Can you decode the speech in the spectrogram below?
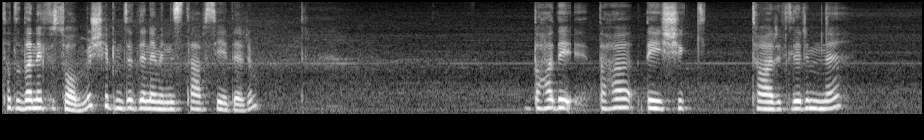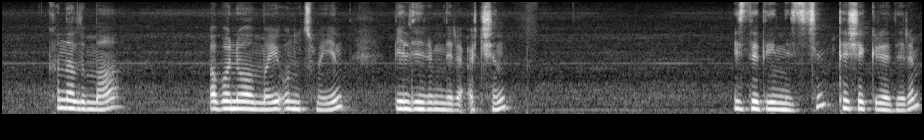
Tadı da nefis olmuş. Hepinize denemenizi tavsiye ederim. Daha de, daha değişik tariflerimle kanalıma abone olmayı unutmayın. Bildirimleri açın. İzlediğiniz için teşekkür ederim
